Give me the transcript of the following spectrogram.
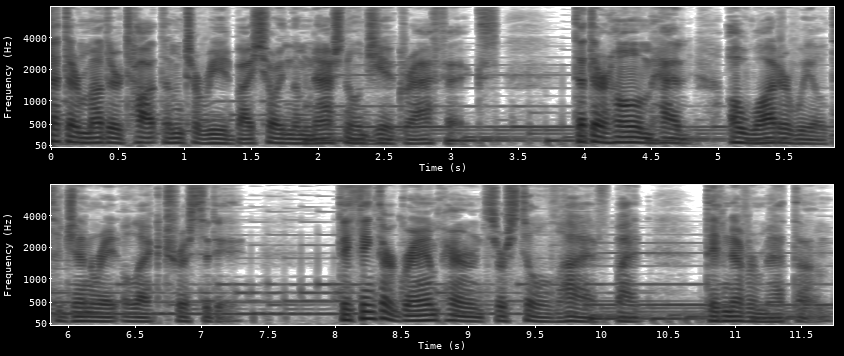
that their mother taught them to read by showing them National Geographics, that their home had a water wheel to generate electricity. They think their grandparents are still alive, but they've never met them.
